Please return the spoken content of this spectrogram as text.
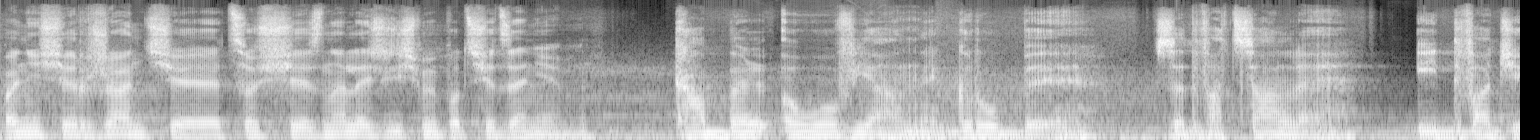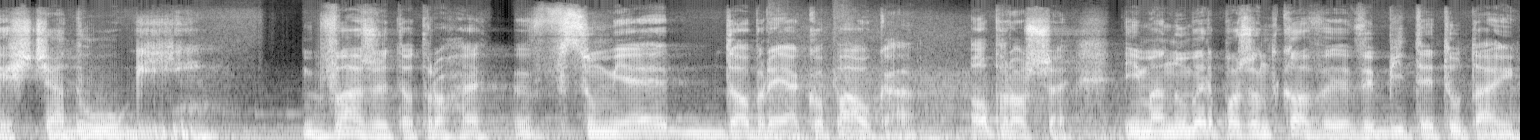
Panie sierżancie, coś się znaleźliśmy pod siedzeniem. Kabel ołowiany, gruby, ze dwa cale i dwadzieścia długi. Waży to trochę. W sumie dobre jako pałka. O proszę. I ma numer porządkowy, wybity tutaj.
